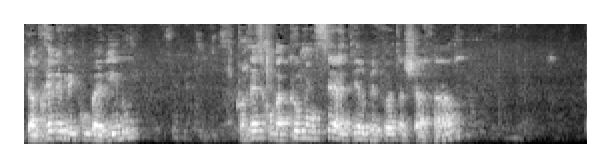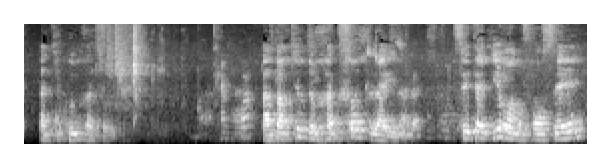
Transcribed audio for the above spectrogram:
d'après les Mekoubalim quand est-ce qu'on va commencer à dire birkot à Tikkun à partir de Chatzot Laïla c'est-à-dire en français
